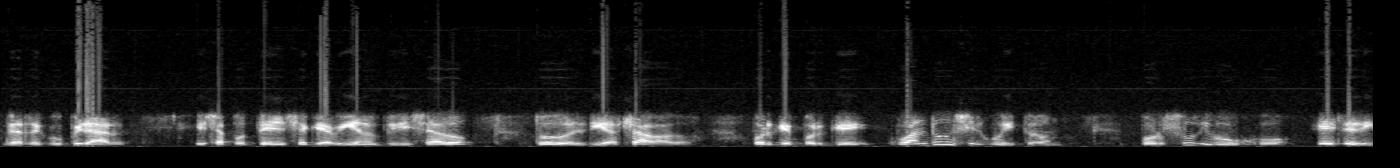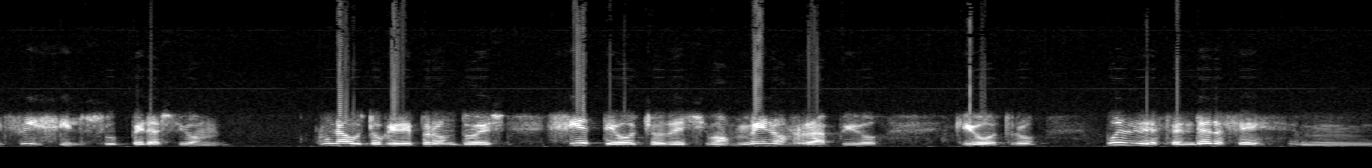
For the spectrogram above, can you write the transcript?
de recuperar esa potencia que habían utilizado todo el día sábado. ¿Por qué? Porque cuando un circuito, por su dibujo, es de difícil superación, un auto que de pronto es 7, 8 décimos menos rápido que otro, puede defenderse mm,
